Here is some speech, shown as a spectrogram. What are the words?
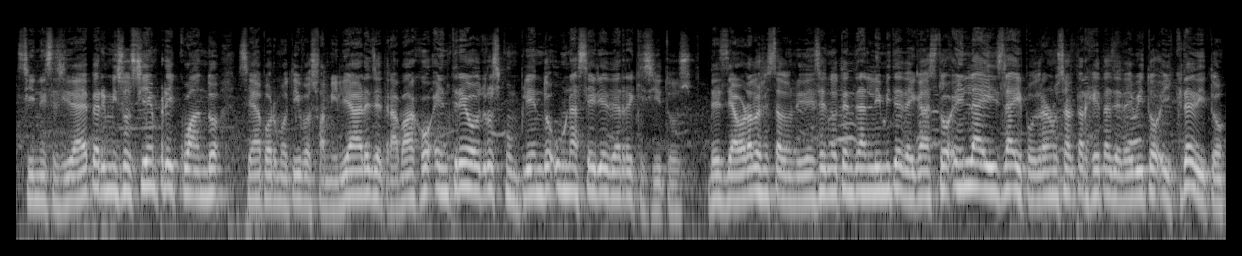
sin necesidad de permiso siempre y cuando sea por motivos familiares, de trabajo, entre otros, cumpliendo una serie de requisitos. Desde ahora los estadounidenses no tendrán límite de gasto en la isla y podrán usar tarjetas de débito y crédito.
